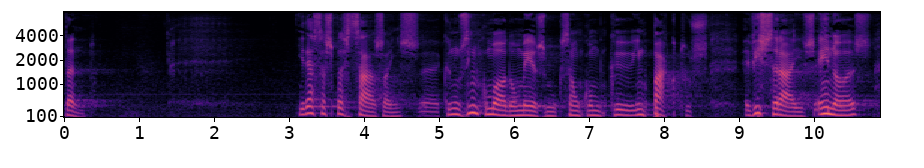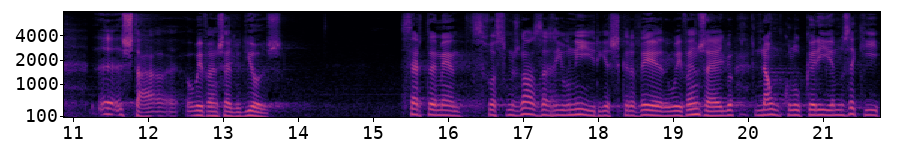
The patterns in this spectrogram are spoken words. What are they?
tanto. E dessas passagens eh, que nos incomodam mesmo, que são como que impactos viscerais em nós, eh, está o Evangelho de hoje. Certamente, se fôssemos nós a reunir e a escrever o Evangelho, não colocaríamos aqui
